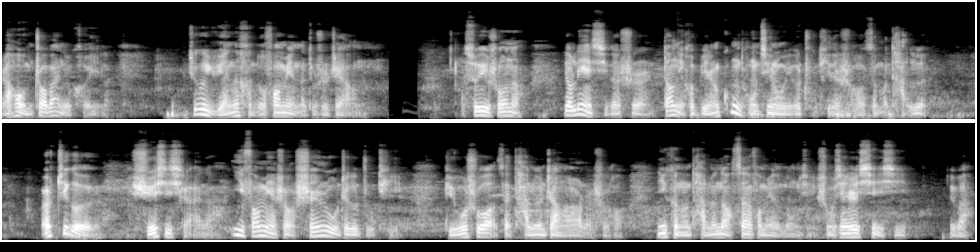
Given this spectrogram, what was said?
然后我们照办就可以了。这个语言的很多方面呢就是这样的。所以说呢，要练习的是，当你和别人共同进入一个主题的时候，怎么谈论。而这个学习起来呢，一方面是要深入这个主题。比如说，在谈论《战狼二》的时候，你可能谈论到三方面的东西。首先是信息，对吧？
